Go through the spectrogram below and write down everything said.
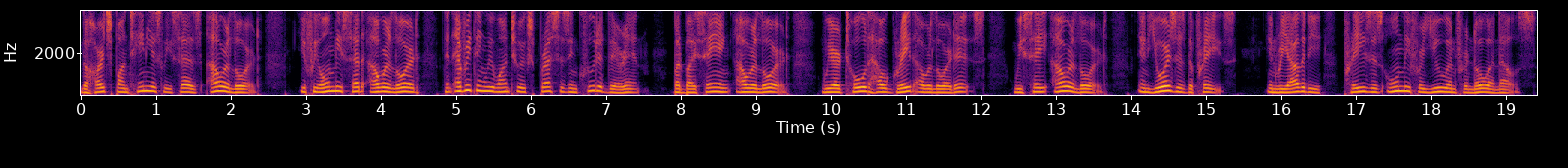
the heart spontaneously says, Our Lord. If we only said, Our Lord, then everything we want to express is included therein. But by saying, Our Lord, we are told how great our Lord is. We say, Our Lord, and yours is the praise. In reality, praise is only for you and for no one else.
